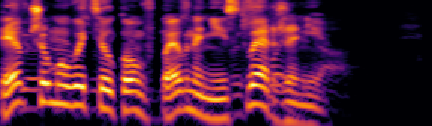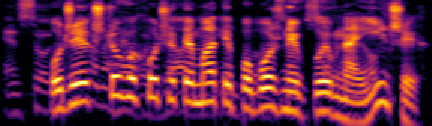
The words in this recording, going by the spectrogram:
те, в чому ви цілком впевнені і стверджені. Отже, якщо ви хочете мати побожний вплив на інших,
